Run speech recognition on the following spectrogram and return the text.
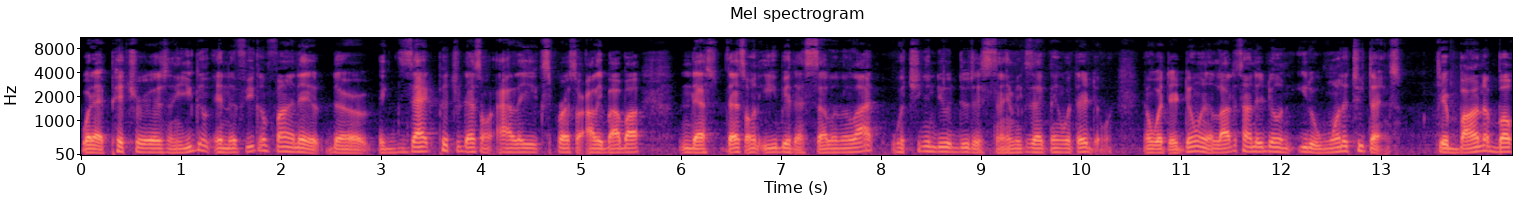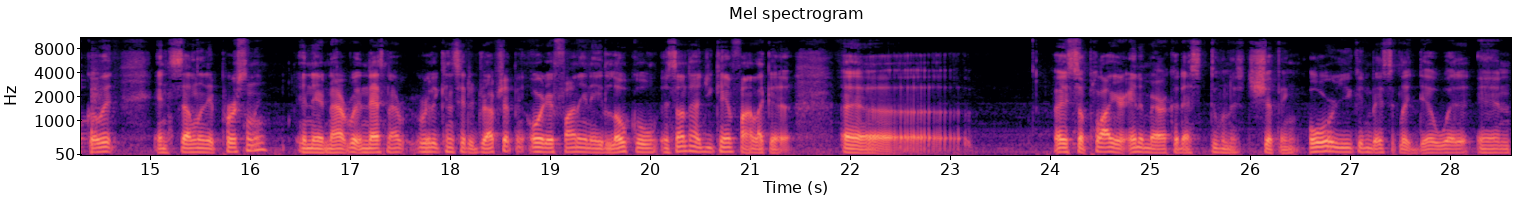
where that picture is, and you can and if you can find it, the exact picture that's on AliExpress or Alibaba, that's that's on eBay that's selling a lot. What you can do is do the same exact thing what they're doing, and what they're doing a lot of time they're doing either one or two things. They're buying a bulk of it and selling it personally, and they're not and that's not really considered drop shipping, or they're finding a local, and sometimes you can find like a, a, a supplier in America that's doing the shipping, or you can basically deal with it and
